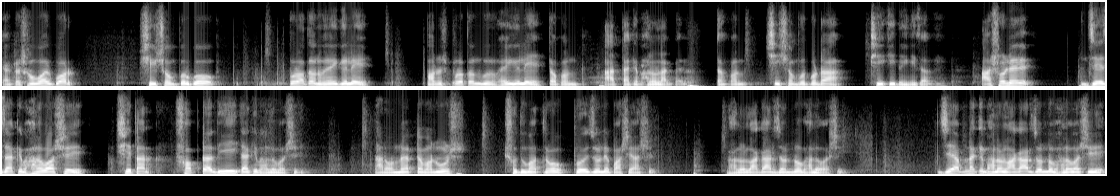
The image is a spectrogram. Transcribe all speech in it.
একটা সময় পর সেই সম্পর্ক পুরাতন হয়ে গেলে মানুষ পুরাতন হয়ে গেলে তখন আর তাকে ভালো লাগবে না। তখন সেই সম্পর্কটা ঠিকই ভেঙে যাবে। আসলে যে যাকে ভালোবাসে, সে তার সবটা দিয়েই তাকে ভালোবাসে। আর অন্য একটা মানুষ শুধুমাত্র প্রয়োজনে পাশে আসে, ভালো লাগার জন্য ভালোবাসে। যে আপনাকে ভালো লাগার জন্য ভালোবাসে,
